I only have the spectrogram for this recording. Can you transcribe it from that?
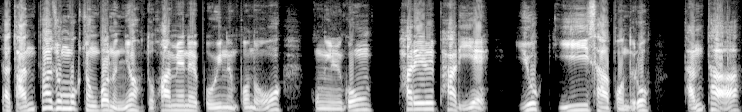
자, 단타 종목 정보는요. 또 화면에 보이는 번호 010-8182에 624번으로 단타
